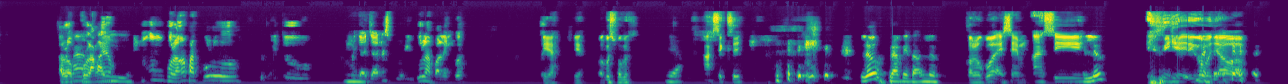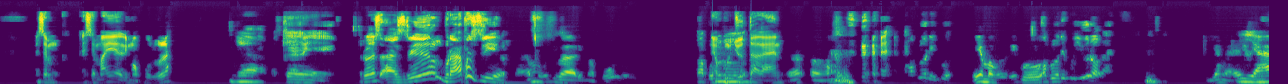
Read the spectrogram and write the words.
Kalau pulangnya, mm, pulangnya empat puluh, itu. Menjajannya sepuluh ribu lah paling gua. Iya, iya. Bagus bagus. Iya. Asik sih. Lu berapa itu? Lu? Kalau gua SMA sih Lu? Iya, ini gua mau jawab. SM, SMA ya 50 lah. Ya, oke. Terus Azril berapa Azril? Kamu juga lima puluh. 50 juta kan. Lima puluh ribu, Iya lima puluh ribu. lima puluh ribu euro kan? Iya nggak ya? Iya.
